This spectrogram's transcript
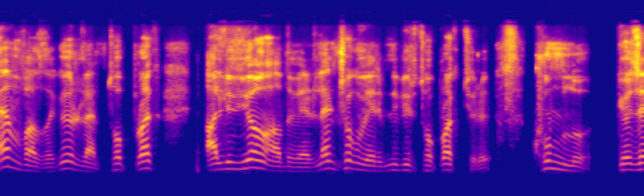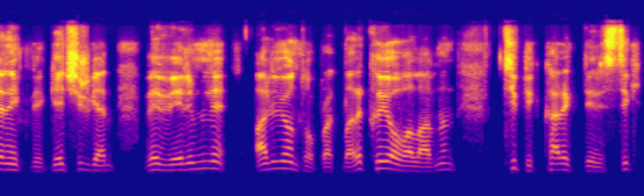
en fazla görülen toprak alüvyon adı verilen çok verimli bir toprak türü. Kumlu, gözenekli, geçirgen ve verimli alüvyon toprakları kıyı ovalarının tipik karakteristik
